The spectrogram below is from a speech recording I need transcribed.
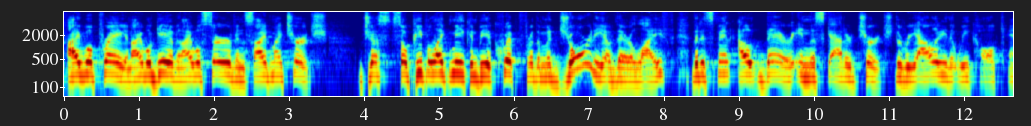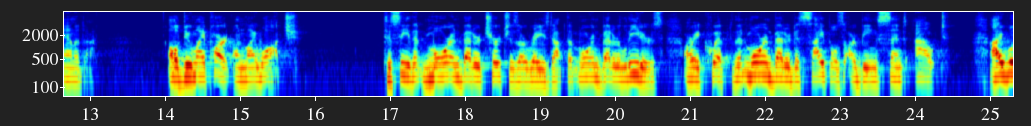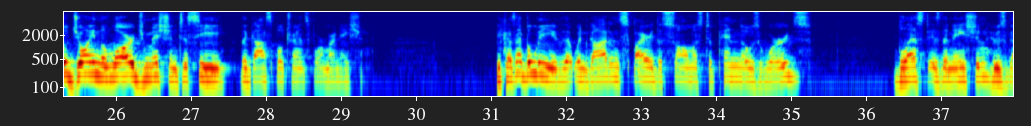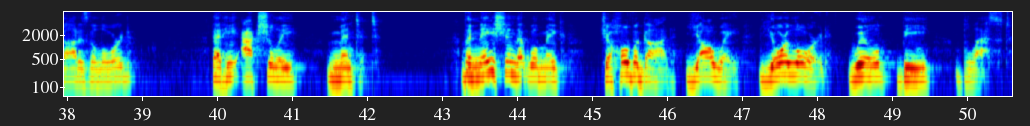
I will pray and I will give and I will serve inside my church just so people like me can be equipped for the majority of their life that is spent out there in the scattered church, the reality that we call Canada. I'll do my part on my watch to see that more and better churches are raised up, that more and better leaders are equipped, that more and better disciples are being sent out. I will join the large mission to see the gospel transform our nation. Because I believe that when God inspired the psalmist to pen those words, blessed is the nation whose God is the Lord, that he actually meant it. The nation that will make Jehovah God, Yahweh, your Lord, will be blessed.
